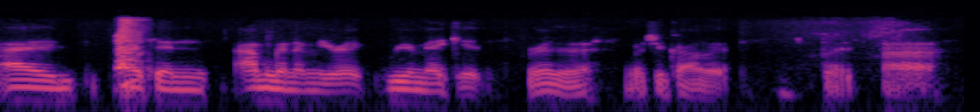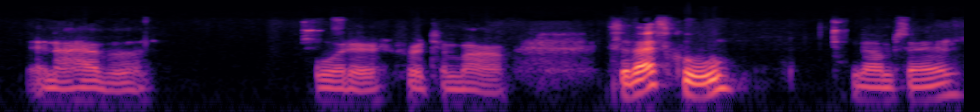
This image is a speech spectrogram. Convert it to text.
I I can I'm gonna re- remake it for the what you call it, but uh, and I have a order for tomorrow, so that's cool. You know what I'm saying?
